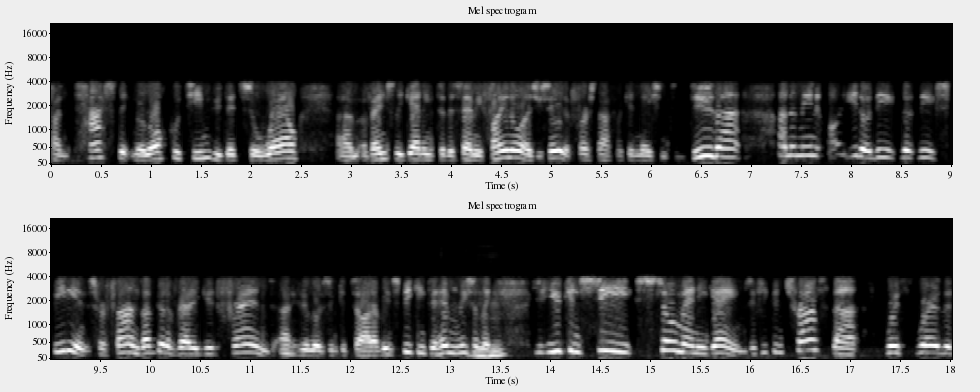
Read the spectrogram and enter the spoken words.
fantastic Morocco team who did so well, um, eventually getting to the semi-final, as you say, the first first African nation to do that. And I mean, uh, you know, the, the, the experience for fans. I've got a very good friend uh, who lives in Qatar. I've been speaking to him recently. Mm-hmm. You, you can see so many games. If you contrast that with where the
